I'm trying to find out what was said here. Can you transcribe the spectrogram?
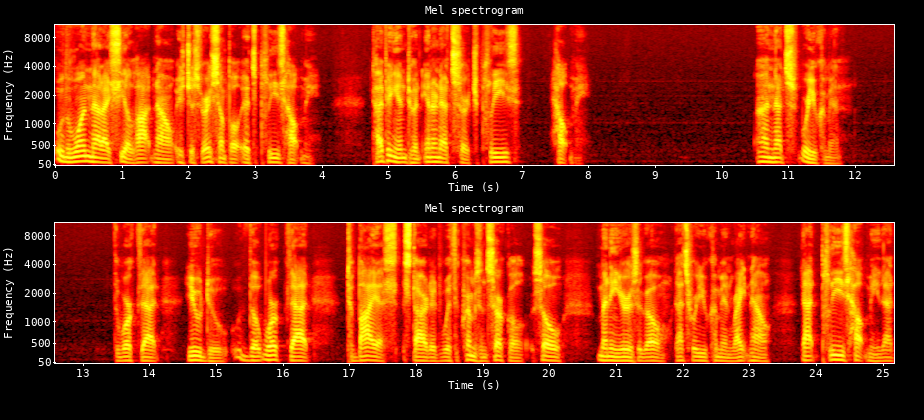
the one that I see a lot now is just very simple. It's "Please help me." typing into an internet search, please help me. And that's where you come in. The work that you do, the work that Tobias started with the Crimson Circle so many years ago, that's where you come in right now. That please help me, that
